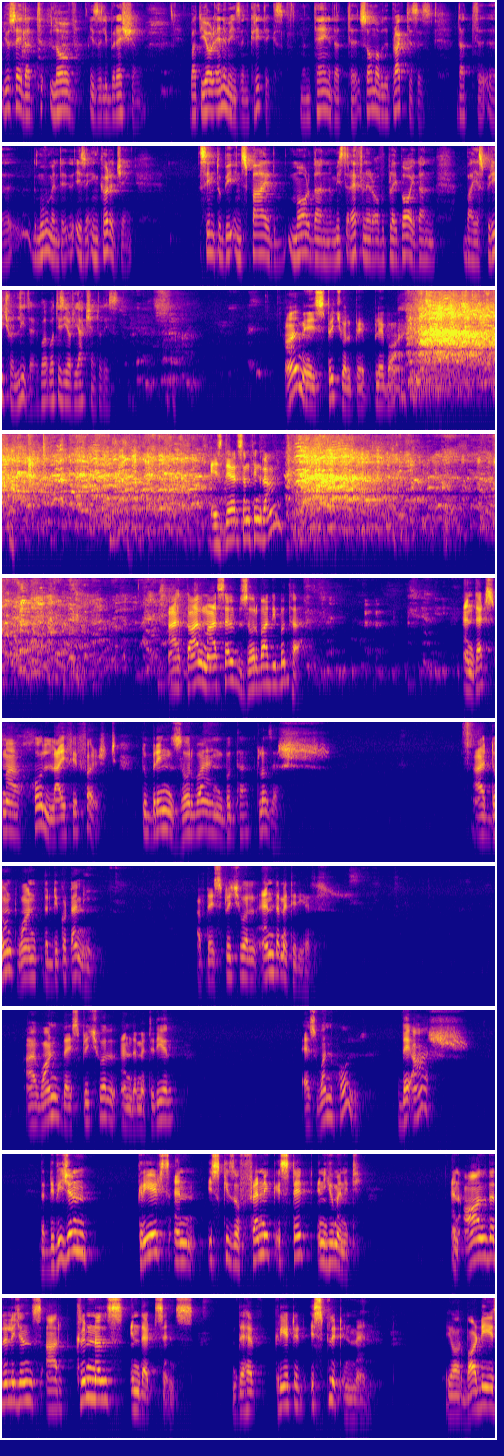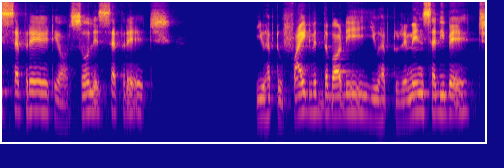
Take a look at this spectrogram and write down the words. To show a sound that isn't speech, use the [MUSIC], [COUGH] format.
you say that love is a liberation, but your enemies and critics maintain that uh, some of the practices that uh, the movement is encouraging seem to be inspired more than Mr. Hefner of Playboy than by a spiritual leader. what, what is your reaction to this? I'm a spiritual play- playboy. [LAUGHS] Is there something wrong? I call myself Zorba the Buddha. And that's my whole life effort to bring Zorba and Buddha closer. I don't want the dichotomy of the spiritual and the material. I want the spiritual and the material as one whole. They are. The division creates an schizophrenic state in humanity. And all the religions are criminals in that sense. They have created a split in man. Your body is separate, your soul is separate. You have to fight with the body, you have to remain celibate,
